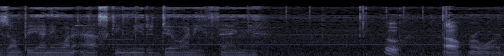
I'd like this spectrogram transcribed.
Please don't be anyone asking me to do anything. Ooh. Oh, reward.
